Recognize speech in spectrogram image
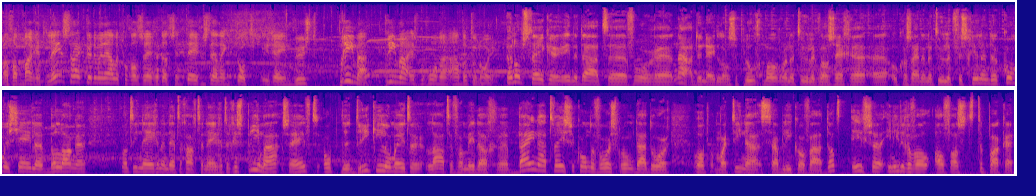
Maar van Marit Leenstra kunnen we in elk geval zeggen... dat ze in tegenstelling tot Irene Wust prima, prima is begonnen aan het toernooi. Een opsteker inderdaad uh, voor uh, nou, de Nederlandse ploeg, mogen we natuurlijk wel zeggen. Uh, ook al zijn er natuurlijk verschillende commerciële belangen. Want die 39,98 is prima. Ze heeft op de 3 kilometer later vanmiddag uh, bijna 2 seconden voorsprong daardoor op Martina Sablikova. Dat heeft ze in ieder geval alvast te pakken.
